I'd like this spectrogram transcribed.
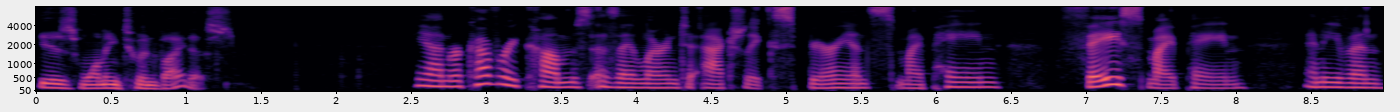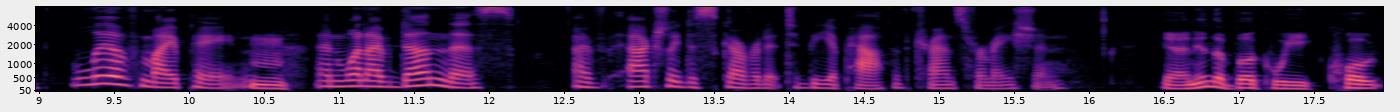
is wanting to invite us. Yeah, and recovery comes as I learn to actually experience my pain, face my pain, and even live my pain. Mm. And when I've done this, I've actually discovered it to be a path of transformation. Yeah, and in the book, we quote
